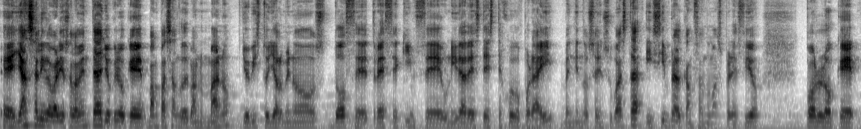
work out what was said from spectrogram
eh, ya han salido varios a la venta, yo creo que van pasando de mano en mano. Yo he visto ya al menos 12, 13, 15 unidades de este juego por ahí vendiéndose en subasta y siempre alcanzando más precio. Por lo que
